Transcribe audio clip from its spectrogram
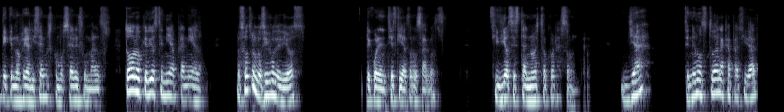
que nos realicemos como seres humanos todo lo que Dios tenía planeado. Nosotros los hijos de Dios, recuerden, si es que ya somos salvos, si Dios está en nuestro corazón, ya tenemos toda la capacidad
